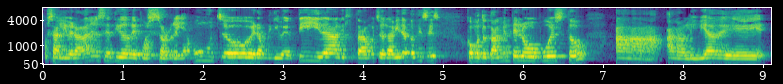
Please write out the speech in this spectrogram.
o sea, liberada en el sentido de pues sonreía mucho, era muy divertida, disfrutaba mucho de la vida, entonces es como totalmente lo opuesto a, a la Olivia de,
